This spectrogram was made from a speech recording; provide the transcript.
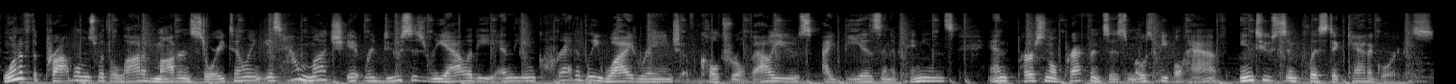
One of the problems with a lot of modern storytelling is how much it reduces reality and the incredibly wide range of cultural values, ideas and opinions, and personal preferences most people have into simplistic categories.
